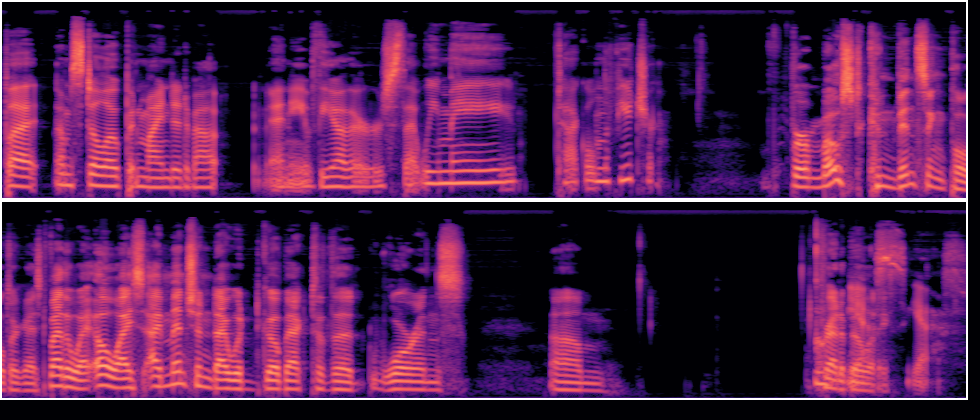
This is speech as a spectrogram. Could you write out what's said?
but I'm still open minded about any of the others that we may tackle in the future. For most convincing poltergeist, by the way, oh, I mentioned I would go back to the Warrens' um, credibility. Yes, yes.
